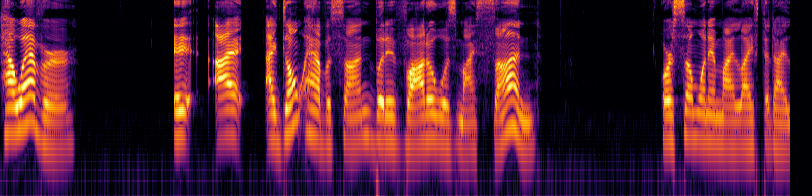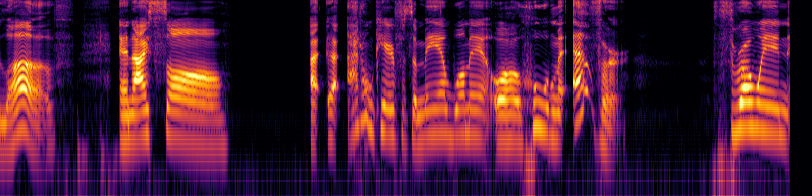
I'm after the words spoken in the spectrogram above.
However, it, I I don't have a son, but if Vado was my son or someone in my life that I love, and I saw I, I don't care if it's a man, woman, or whomever throwing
